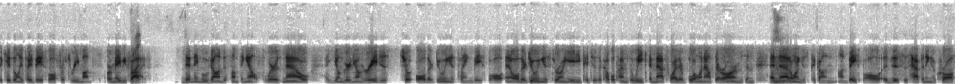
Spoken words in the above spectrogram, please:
the kids only played baseball for 3 months or maybe five. Right. Then they moved on to something else. Whereas now, at younger and younger ages, all they're doing is playing baseball, and all they're doing is throwing 80 pitches a couple times a week, and that's why they're blowing out their arms. And and mm-hmm. I don't want to just pick on on baseball. This is happening across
